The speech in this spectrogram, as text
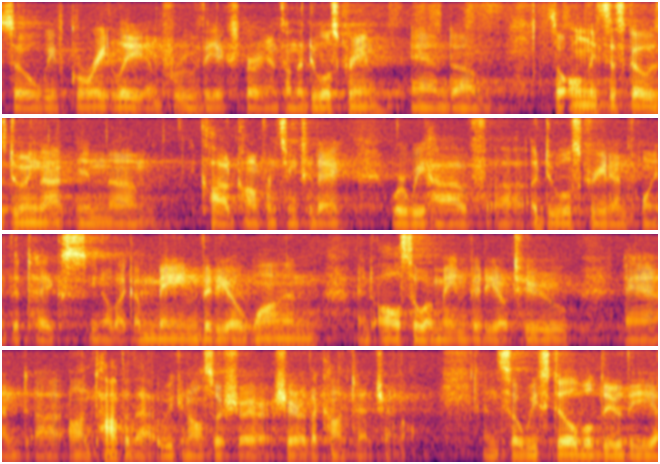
So we've greatly improved the experience on the dual screen. And um, so only Cisco is doing that in um, cloud conferencing today, where we have uh, a dual screen endpoint that takes, you know, like a main video one and also a main video two and uh, on top of that, we can also share, share the content channel. And so we still will do the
